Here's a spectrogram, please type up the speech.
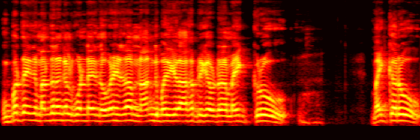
முப்பத்தைந்து மந்திரங்கள் கொண்ட இந்த உபநிஷதம் நான்கு பகுதிகளாக பிரிக்கப்பட்டன. மைக்ரு மைக்கரு.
